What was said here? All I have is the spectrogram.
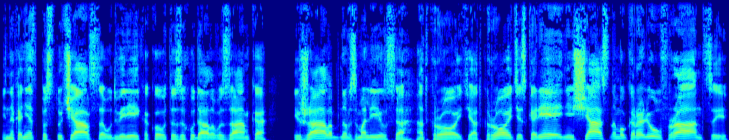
и, наконец, постучался у дверей какого-то захудалого замка, и жалобно взмолился «Откройте, откройте скорее несчастному королю Франции!»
